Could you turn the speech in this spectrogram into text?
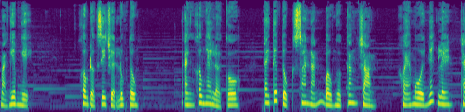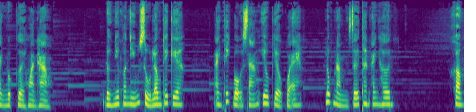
mà nghiêm nghị. Không được di chuyển lung tung. Anh không nghe lời cô, tay tiếp tục xoa nắn bầu ngực căng tròn, khóe môi nhếch lên thành nụ cười hoàn hảo. Đừng như con nhím sủ lông thế kia, anh thích bộ sáng yêu kiểu của em, lúc nằm dưới thân anh hơn. Không,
